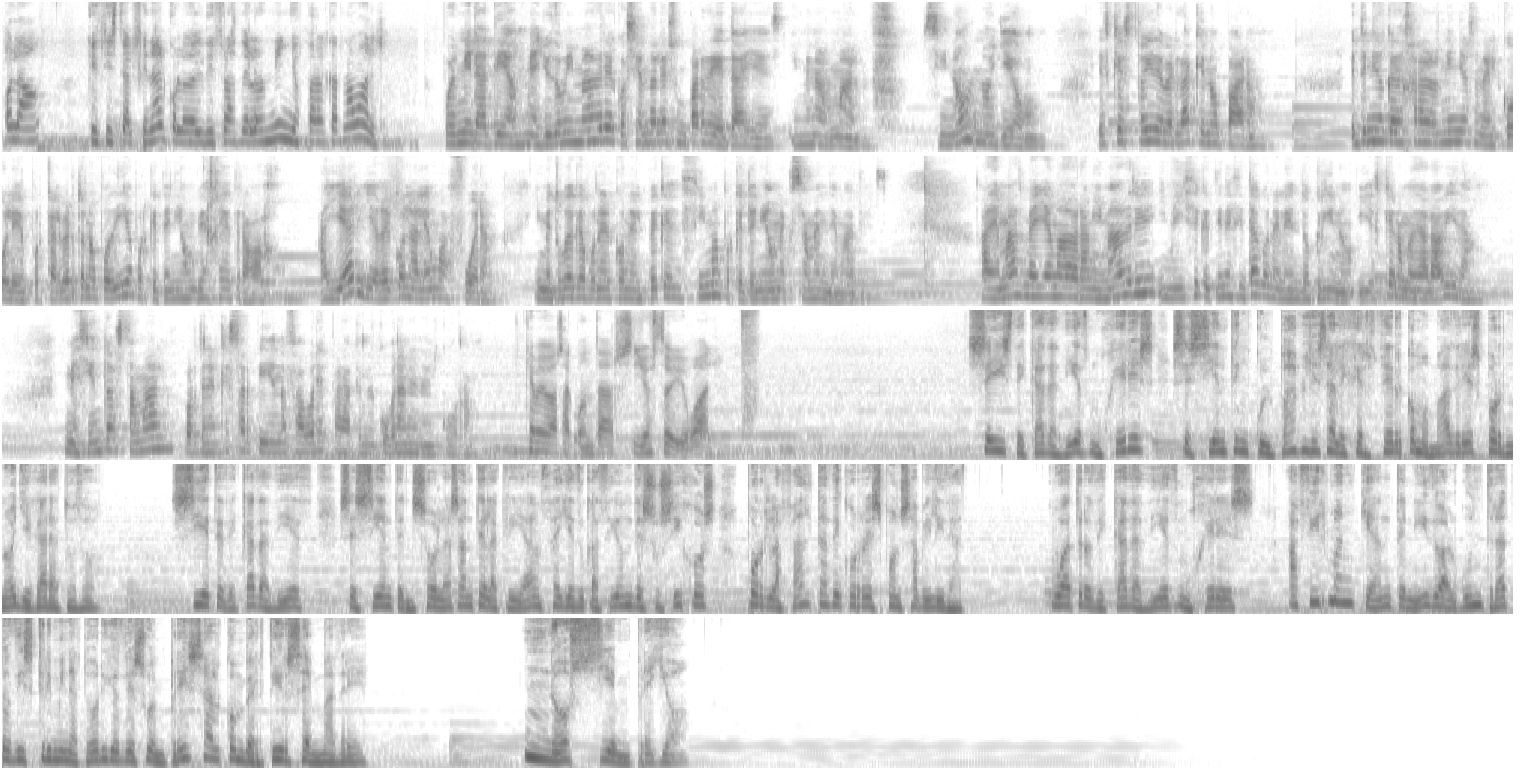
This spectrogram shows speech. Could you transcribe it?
Hola, ¿qué hiciste al final con lo del disfraz de los niños para el carnaval? Pues mira, tía, me ayudó mi madre cosiéndoles un par de detalles, y menos mal. Si no, no llego. Es que estoy de verdad que no paro. He tenido que dejar a los niños en el cole porque Alberto no podía porque tenía un viaje de trabajo. Ayer llegué con la lengua afuera y me tuve que poner con el peque encima porque tenía un examen de mates. Además, me ha llamado ahora mi madre y me dice que tiene cita con el endocrino y es que no me da la vida. Me siento hasta mal por tener que estar pidiendo favores para que me cubran en el curro. ¿Qué me vas a contar si yo estoy igual? Seis de cada diez mujeres se sienten culpables al ejercer como madres por no llegar a todo. Siete de cada diez se sienten solas ante la crianza y educación de sus hijos por la falta de corresponsabilidad. Cuatro de cada diez mujeres afirman que han tenido algún trato discriminatorio de su empresa al convertirse en madre. No siempre yo.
